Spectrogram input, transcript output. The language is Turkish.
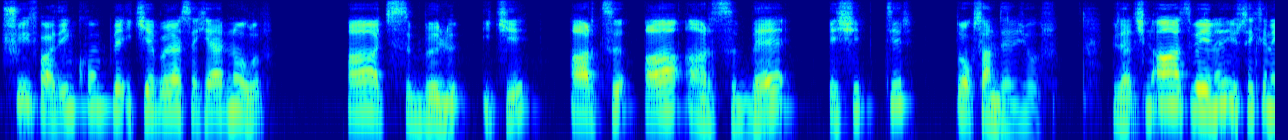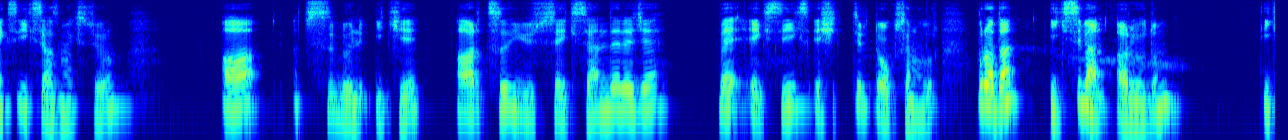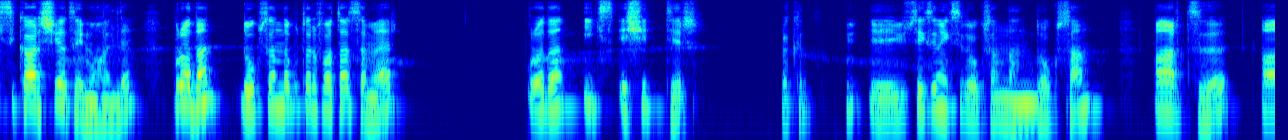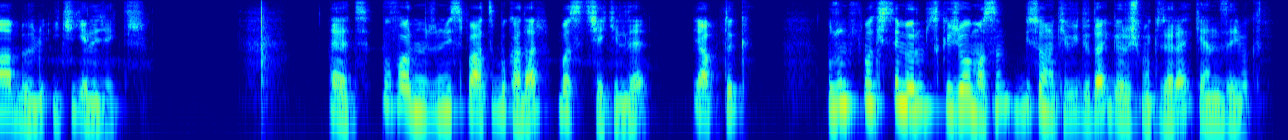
Şu ifadeyi komple 2'ye bölersek eğer ne olur? A açısı bölü 2 artı A artı B eşittir 90 derece olur. Güzel. Şimdi A artı B yerine 180 eksi x yazmak istiyorum. A açısı bölü 2 artı 180 derece ve eksi x eşittir 90 olur. Buradan x'i ben arıyordum. X'i karşıya atayım o halde. Buradan 90'ı da bu tarafa atarsam eğer buradan x eşittir. Bakın e, 180 eksi 90'dan 90 artı a bölü 2 gelecektir. Evet bu formülümüzün ispatı bu kadar. Basit şekilde yaptık. Uzun tutmak istemiyorum sıkıcı olmasın. Bir sonraki videoda görüşmek üzere. Kendinize iyi bakın.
